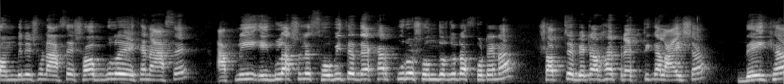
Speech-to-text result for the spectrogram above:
কম্বিনেশন আছে সবগুলো এখানে আছে। আপনি এগুলো আসলে ছবিতে দেখার পুরো সৌন্দর্যটা ফোটে না। সবচেয়ে বেটার হয় প্র্যাকটিক্যাল আয়সা দেখা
